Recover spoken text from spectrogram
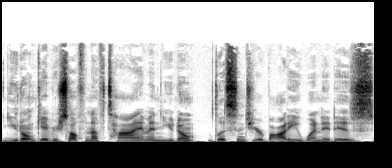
you don't give yourself enough time and you don't listen to your body when it is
